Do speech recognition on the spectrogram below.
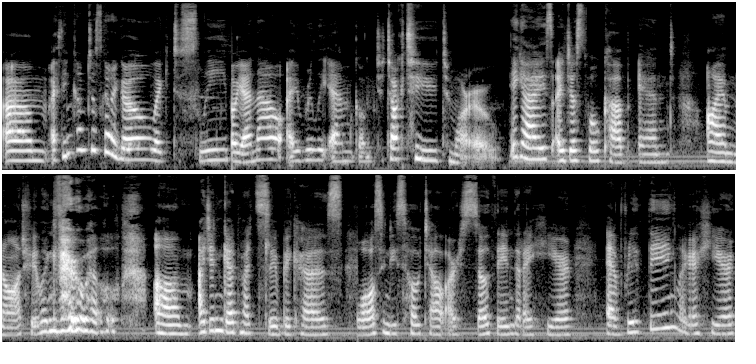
um, I think I'm just gonna go, like, to sleep. Oh yeah, now I really am going to talk to you tomorrow. Hey guys, I just woke up, and I am not feeling very well. Um, I didn't get much sleep because walls in this hotel are so thin that I hear everything. Like I hear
